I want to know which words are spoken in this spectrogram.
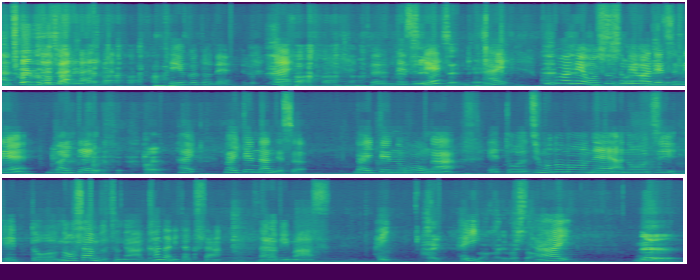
そういうことじゃねえんだな。ということで、はい、そうですねませんね。はい、ここはね、おすすめはですね、売店、はい。はい、売店なんです。売店の方が、えっと、地元のね、あの、じ、えっと、農産物がかなりたくさん並びます。はい、はい。はい。わかりました。ねはい、え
